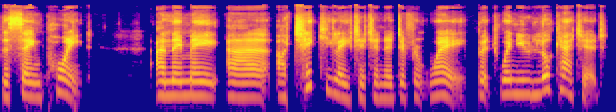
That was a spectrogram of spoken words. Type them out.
the same point and they may uh, articulate it in a different way. But when you look at it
